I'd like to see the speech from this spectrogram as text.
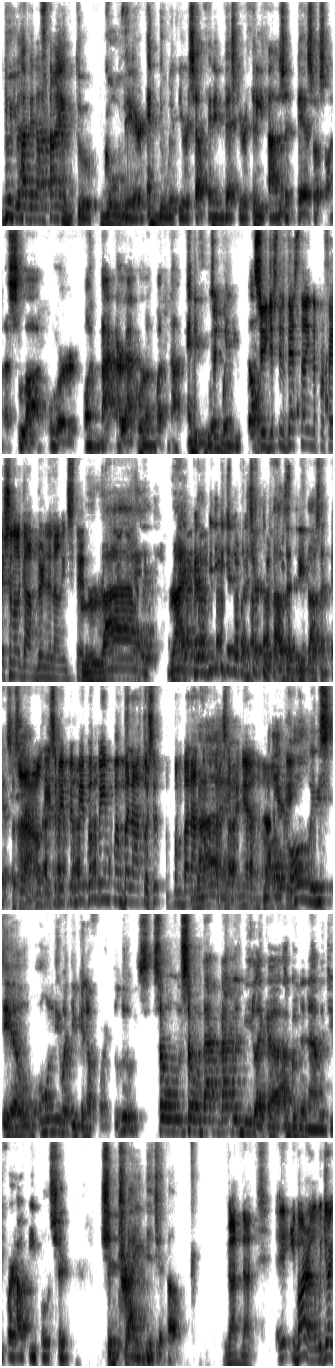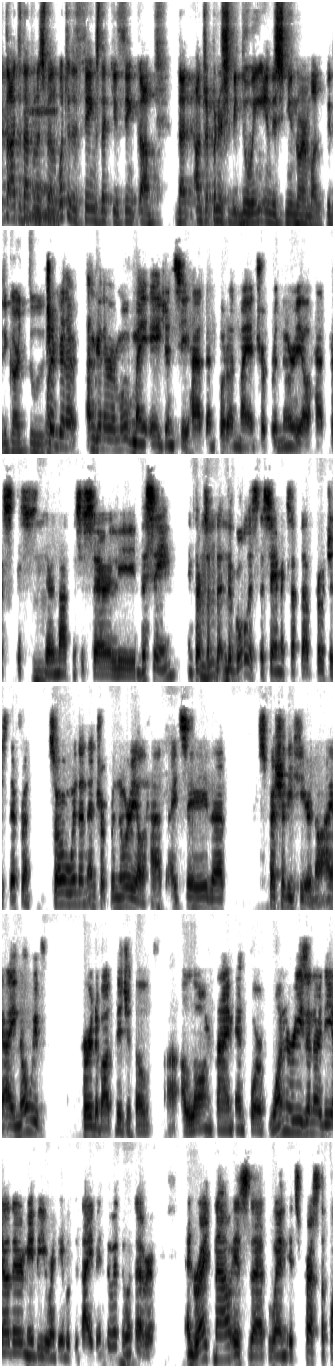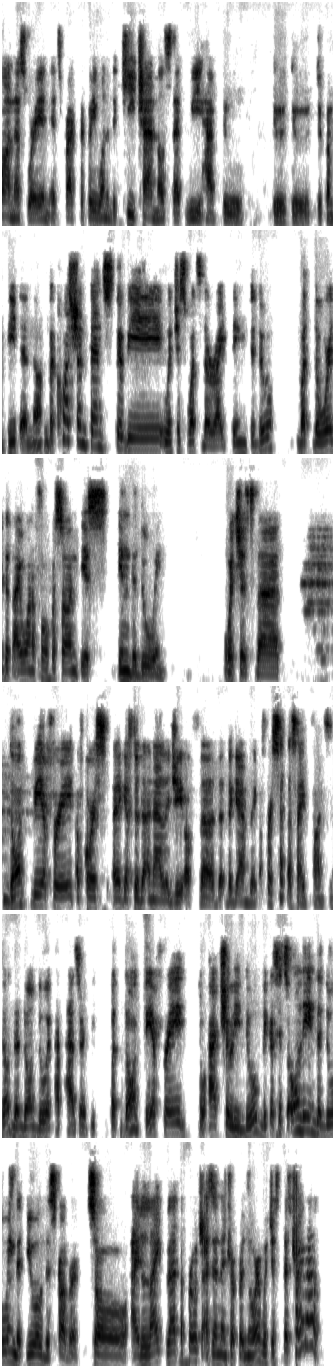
do you have enough time to go there and do it yourself and invest your 3,000 pesos on a slot or on Baccarat or on whatnot? And if So- when you don't, So you just invest na in a professional gambler na lang instead. right, right. Pero binibigyan mo pa rin siya 2,000, 3,000 pesos lang. Ah, okay. So may, may, may, pambalato, pambalato Right. sa kanya. Right. Okay. Always still only what you can afford to lose. So so that that would be like a, a good analogy for how people should should try digital. Got that. Eh, Ibarra, would you like to add to that one as well? What are the things that you think um, that entrepreneurs should be doing in this new normal with regard to? I'm gonna I'm gonna remove my agency hat and put on my entrepreneurial hat because Mm. they're not necessarily the same in terms Mhm. of the, the goal is the same except the approach is different. So with an entrepreneurial hat, I'd say that especially here now, I, I know we've heard about digital uh, a long time, and for one reason or the other, maybe you weren't able to dive into it or whatever. And right now is that when it's pressed upon us, we're in, it's practically one of the key channels that we have to to to to compete in. No? The question tends to be, which is what's the right thing to do. But the word that I want to focus on is in the doing, which is that don't be afraid. Of course, I guess to the analogy of the, the, the gambling, of course, set aside funds. Don't don't do it haphazardly, but don't be afraid to actually do because it's only in the doing that you will discover. So I like that approach as an entrepreneur, which is let's try it out.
